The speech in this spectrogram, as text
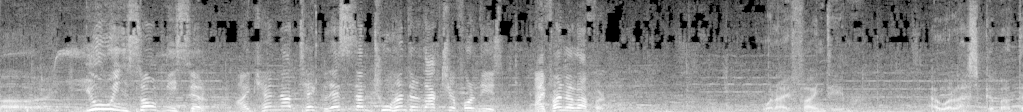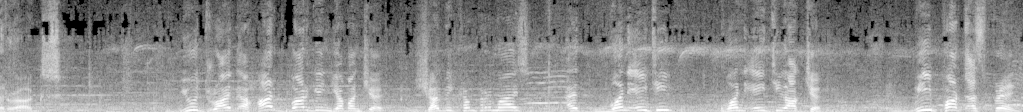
Uh, you insult me, sir! I cannot take less than 200 aksha for this. My final offer. When I find him, I will ask about the rugs. You drive a hard bargain, Yabanche. Shall we compromise at 180? 180 aksha. And we part as friends.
